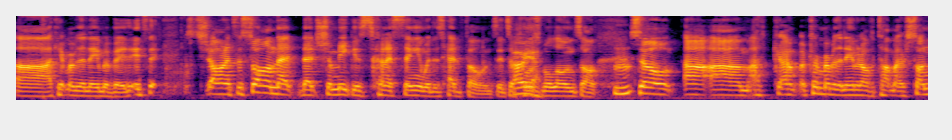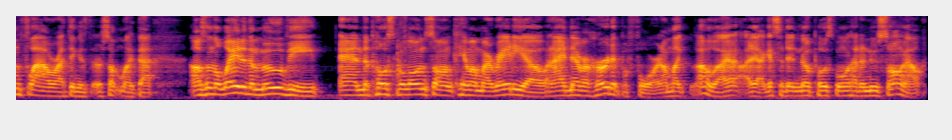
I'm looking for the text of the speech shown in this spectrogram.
Uh, I can't remember the name of it. It's the, Sean. It's the song that that Shameik is kind of singing with his headphones. It's a Oh, Post yeah. Malone song. So uh, um, I, I'm trying to remember the name of it off the top of my Sunflower, I think, is or something like that. I was on the way to the movie, and the Post Malone song came on my radio, and I had never heard it before. And I'm like, oh, I, I guess I didn't know Post Malone had a new song out.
